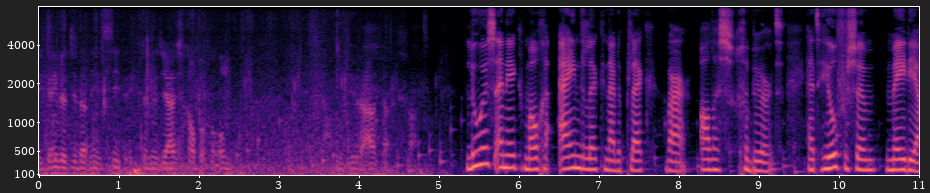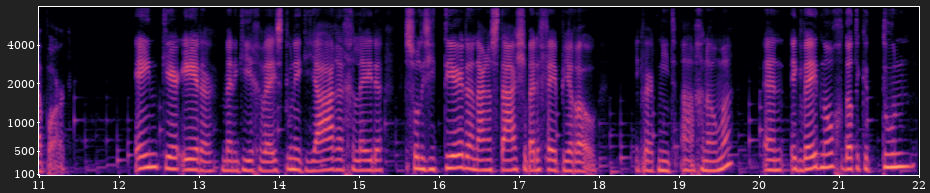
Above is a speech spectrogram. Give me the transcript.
ik denk dat je dat niet ziet. Ik vind het juist grappig om een dure auto te van. Louis en ik mogen eindelijk naar de plek waar alles gebeurt. Het Hilversum Mediapark. Eén keer eerder ben ik hier geweest toen ik jaren geleden solliciteerde naar een stage bij de VPRO. Ik werd niet aangenomen. En ik weet nog dat ik het toen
